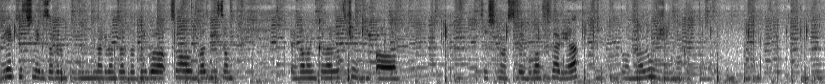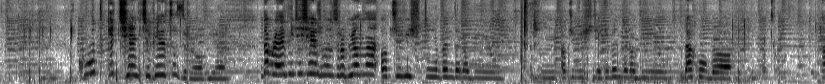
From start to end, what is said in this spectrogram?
wiem jaki odcinek zagram, nagram za dwa dni, bo co dwa dni są y, na moim kanale odcinki o 16, bo mam ferie, to na luzie mogę Krótkie cięcie, kiedy to zrobię? Dobra, jak widzicie, już mam zrobione. Oczywiście nie będę robił. Mm, oczywiście nie będę robił dachu, bo. No,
